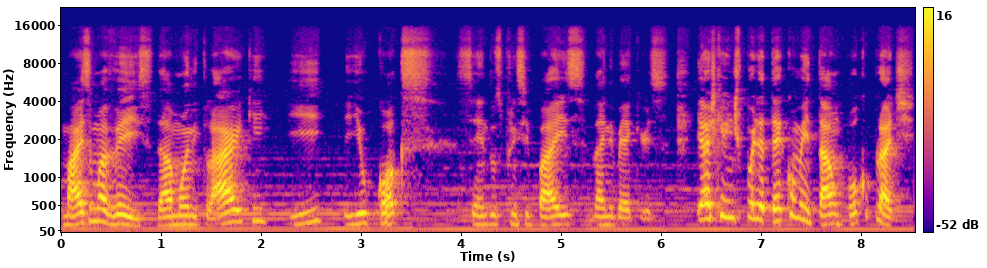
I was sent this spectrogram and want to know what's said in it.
Mais uma vez, da Moni Clark e, e o Cox sendo os principais linebackers. E acho que a gente pode até comentar um pouco, Plat,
